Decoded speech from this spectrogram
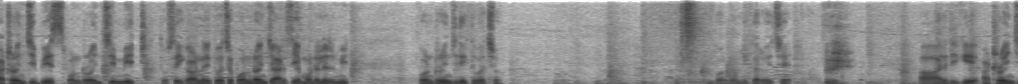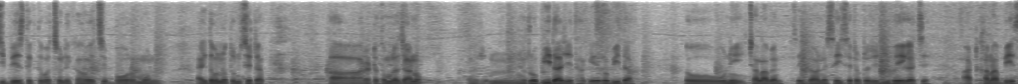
আঠেরো ইঞ্চি বেস পনেরো ইঞ্চি মিট তো সেই কারণে দেখতে পাচ্ছ পনেরো ইঞ্চি আরসিএফ মডেলের মিট পনেরো ইঞ্চি দেখতে পাচ্ছ। বর্মন লেখা রয়েছে। আর এদিকে আঠেরো ইঞ্চি বেস দেখতে পাচ্ছ লেখা হয়েছে বর্মন, একদম নতুন সেট আর এটা তোমরা জানো রবিদা যে থাকে, রবিদা তো উনি চালাবেন। সেই কারণে সেই সেট আপটা রেডি হয়ে গেছে। আটখানা বেস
